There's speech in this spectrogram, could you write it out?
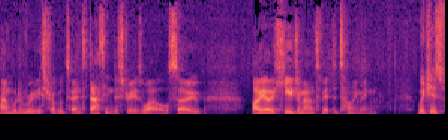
and would have really struggled to enter that industry as well. So I owe a huge amount of it to timing. Which is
